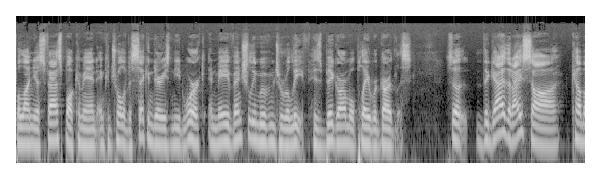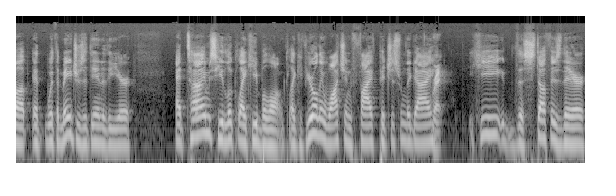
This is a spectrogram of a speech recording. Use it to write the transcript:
Bolaños' fastball command and control of his secondaries need work and may eventually move him to relief. His big arm will play regardless. So the guy that I saw come up at, with the majors at the end of the year, at times he looked like he belonged. Like if you're only watching five pitches from the guy, Right. he the stuff is there,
